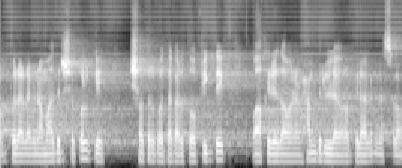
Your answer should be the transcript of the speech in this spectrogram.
রব্বুল আলমিন আমাদের সকলকে সতর্ক থাকার তৌফিক দিক। ওয়াকির দাওয়ান আলহামদুলিল্লাহ রবিল আলমিন। আসসালাম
